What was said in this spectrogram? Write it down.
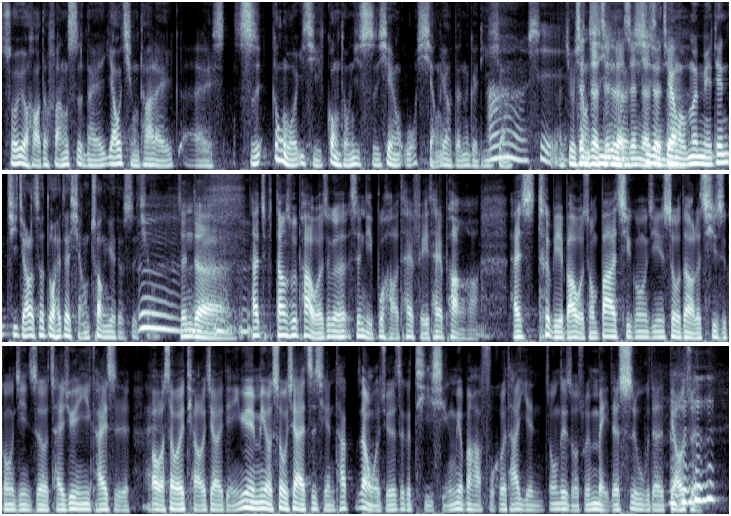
所有好的方式来邀请他来，呃，实跟我一起共同去实现我想要的那个理想。啊，是，就像真的真的这样，我们每天骑脚踏车都还在想创业的事情。真的，他当初怕我这个身体不好，太肥太胖哈，还是特别把我从八十七公斤瘦到了七十公斤之后，才愿意开始把我稍微调教一点。因为没有瘦下来之前，他让我觉得这个体型没有办法符合他眼中这种所谓美的事物的标准。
